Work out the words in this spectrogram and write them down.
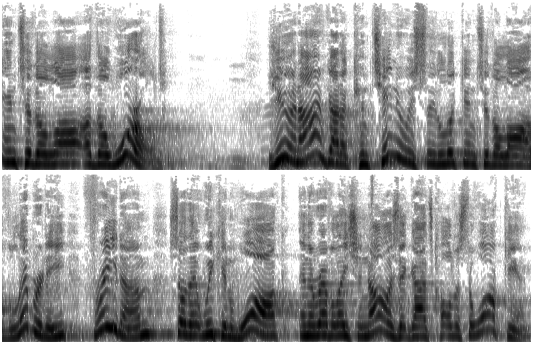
into the law of the world. You and I have got to continuously look into the law of liberty, freedom, so that we can walk in the revelation knowledge that God's called us to walk in.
